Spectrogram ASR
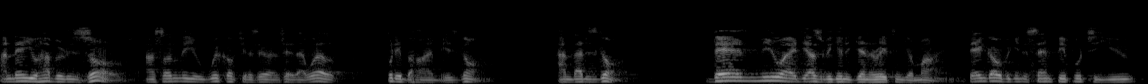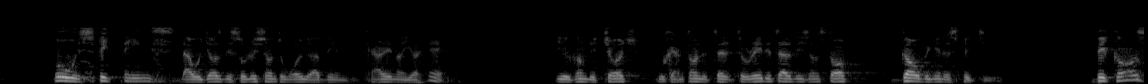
And then you have a resolve. And suddenly you wake up to yourself and say that, well, put it behind me. It's gone. And that is gone. Then new ideas begin to generate in your mind. Then God will begin to send people to you who will speak things that will just be solution to what you have been carrying on your head. You come to church, you can turn to, to radio, television stuff. God will begin to speak to you. Because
